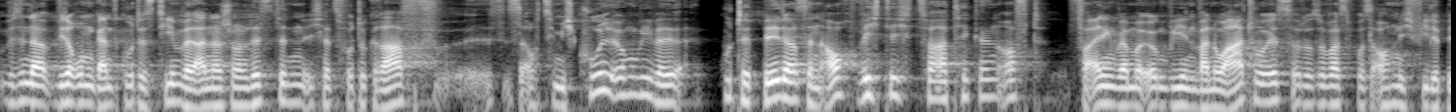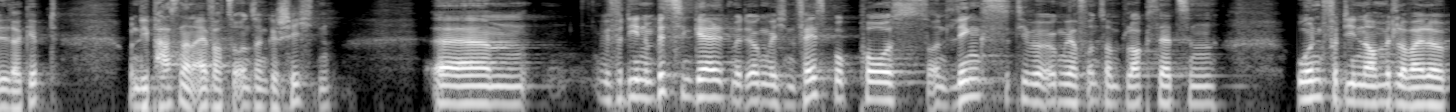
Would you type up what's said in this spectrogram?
wir sind da wiederum ein ganz gutes Team, weil Anna Journalistin, ich als Fotograf, es ist auch ziemlich cool irgendwie, weil gute Bilder sind auch wichtig zu Artikeln oft. Vor allen Dingen, wenn man irgendwie in Vanuatu ist oder sowas, wo es auch nicht viele Bilder gibt. Und die passen dann einfach zu unseren Geschichten. Ähm, wir verdienen ein bisschen Geld mit irgendwelchen Facebook-Posts und Links, die wir irgendwie auf unserem Blog setzen und verdienen auch mittlerweile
